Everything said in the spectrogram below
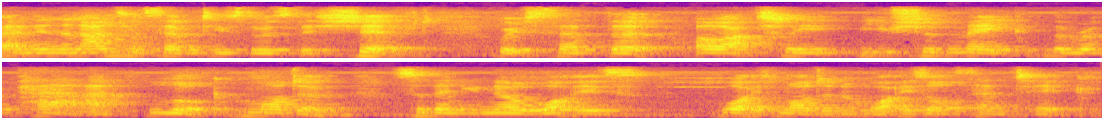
And in the 1970s, there was this shift which said that oh, actually, you should make the repair look modern, so then you know what is what is modern and what is authentic,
